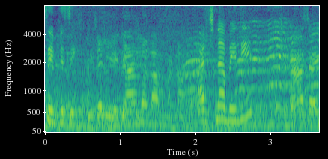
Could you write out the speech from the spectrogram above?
सीपी सिंह। चलिए नाम नाम नाम। अर्चना बेदी। कहाँ से आई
